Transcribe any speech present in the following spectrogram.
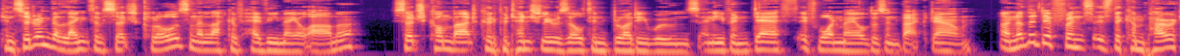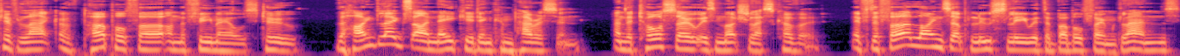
Considering the length of such claws and the lack of heavy male armor, such combat could potentially result in bloody wounds and even death if one male doesn't back down. Another difference is the comparative lack of purple fur on the females too. The hind legs are naked in comparison, and the torso is much less covered. If the fur lines up loosely with the bubble foam glands,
